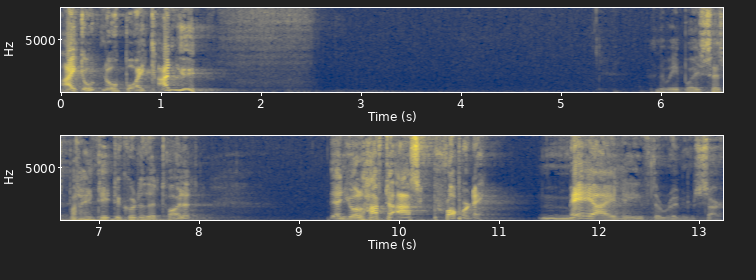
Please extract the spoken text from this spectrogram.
I don't know, boy, can you? And the wee boy says, But I need to go to the toilet. Then you'll have to ask properly, May I leave the room, sir?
